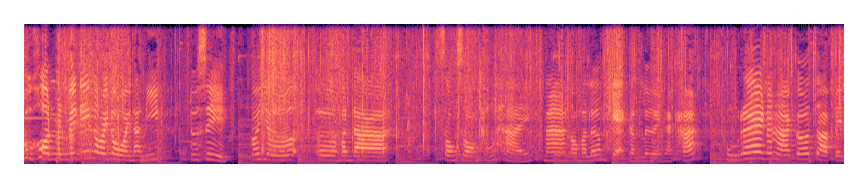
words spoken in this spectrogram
ทุกคนมันไม่ได้น้อยๆนะนี่ดูสิก็เยอะเออบรรดาซองๆทั้งหลายมาเรามาเริ่มแกะกันเลยนะคะ ถุงแรกนะคะก็จะเป็น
